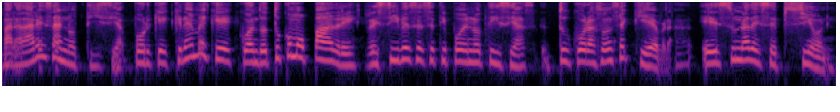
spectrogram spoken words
para dar esa noticia. Porque créeme que cuando tú como padre recibes ese tipo de noticias, tu corazón se quiebra. Es una decepción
